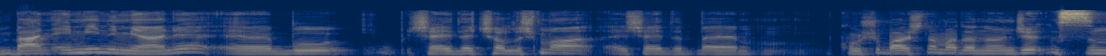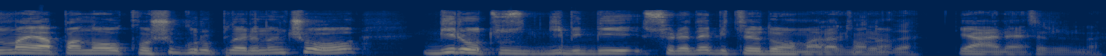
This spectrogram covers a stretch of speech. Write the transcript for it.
Ben eminim yani e, bu şeyde çalışma e, şeyde e, koşu başlamadan önce ısınma yapan o koşu gruplarının çoğu 1.30 gibi bir sürede bitirdi o maratonu. De Yani bitirirler.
